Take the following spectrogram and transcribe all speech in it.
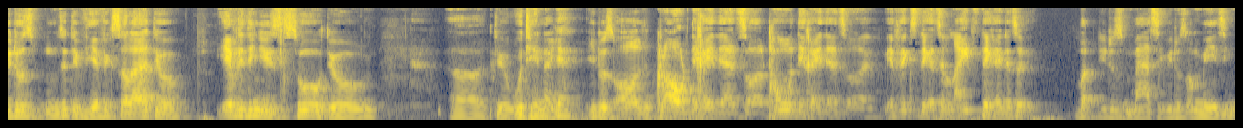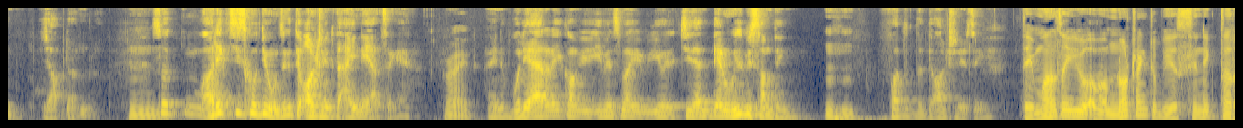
it was हुन्छ त्यो भिएफएक्स चलायो त्यो एभ्रिथिङ इज सो त्यो त्यो उ थिएन क्या। इट वाज अल क्राउड देखाइदिएछ ठाउँ देखाइदिएछ इफेक्ट्स देखाइदिएछ लाइट्स देखाइदिएछ but it was massive it was amazing job done so हरेक चिजको त्यो हुन्छ कि त्यो अल्टरनेट त आइ नै हाल्छ क्या। राइट होइन भोलि आएर कम इभेन्ट्समा यो चिज there will be something for the alternate चाहिँ। त्यही मलाई चाहिँ यो अब not trying to be a cynic तर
